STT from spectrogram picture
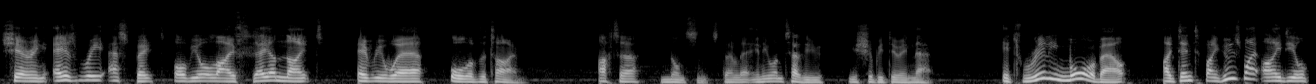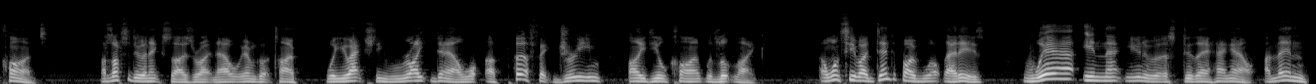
sharing every aspect of your life, day and night, everywhere, all of the time. Utter nonsense. Don't let anyone tell you you should be doing that. It's really more about identifying who's my ideal client. I'd love to do an exercise right now, but we haven't got time, where you actually write down what a perfect dream ideal client would look like. And once you've identified what that is, where in that universe do they hang out? And then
